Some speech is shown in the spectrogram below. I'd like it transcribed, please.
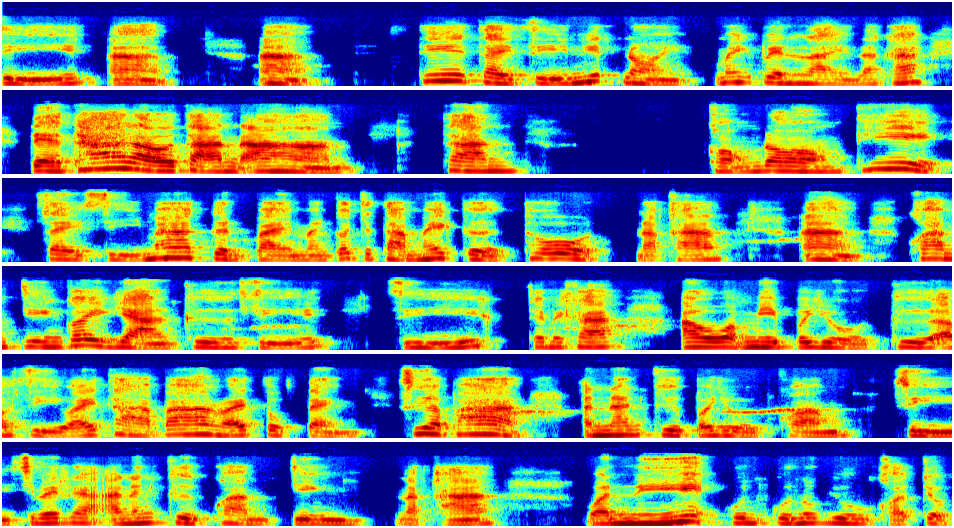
สีอ่าอ่าที่ใส่สีนิดหน่อยไม่เป็นไรนะคะ แต่ถ้าเราทานอาหารทาน ของดองที่ใส่สีมากเกินไป มันก็จะทำให้เกิดโทษนะคะอ่าความจริงก็อีกอย่างคือสีสีใช่ไหมคะ เอามีประโยชน์คือเอาสีไว้ทาบ้านไว้ตกแต่งเสื้อผ้า อันนั้นคือประโยชน์ของสีใช่ไหมคะ อันนั้นคือความจริงนะคะ วันนี้คุณกุนกยุงขอจบ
